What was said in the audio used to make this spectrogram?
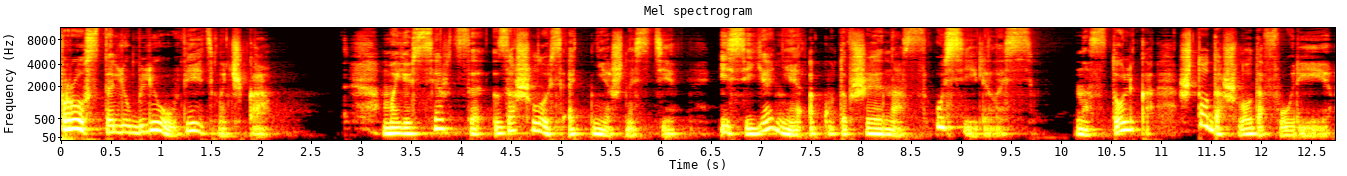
Просто люблю, ведьмочка. Мое сердце зашлось от нежности, и сияние, окутавшее нас, усилилось. Настолько, что дошло до фурии.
